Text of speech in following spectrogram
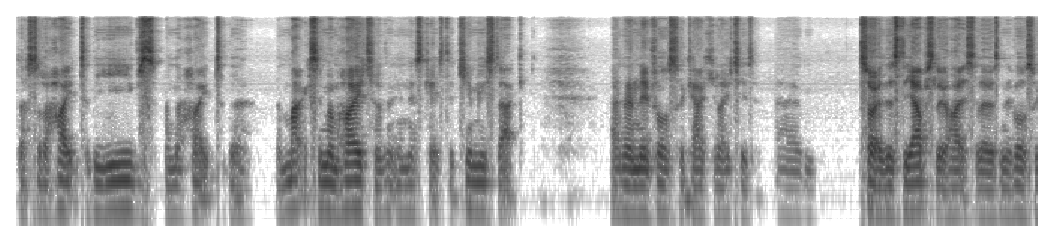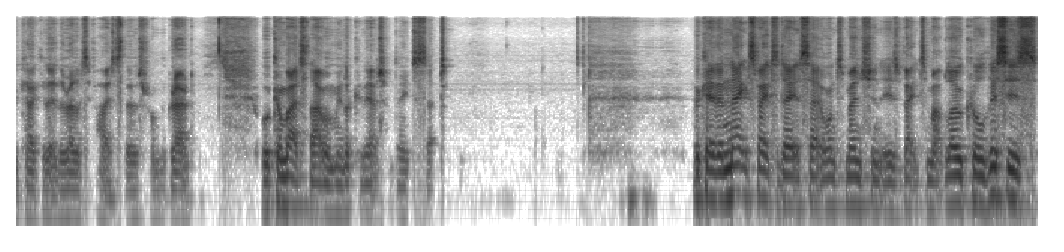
the sort of height to the eaves and the height to the, the maximum height, of, in this case the chimney stack, and then they've also calculated, um, sorry, there's the absolute heights of those, and they've also calculated the relative heights of those from the ground. We'll come back to that when we look at the actual data set. Okay, the next vector data set I want to mention is VectorMap Local. This is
